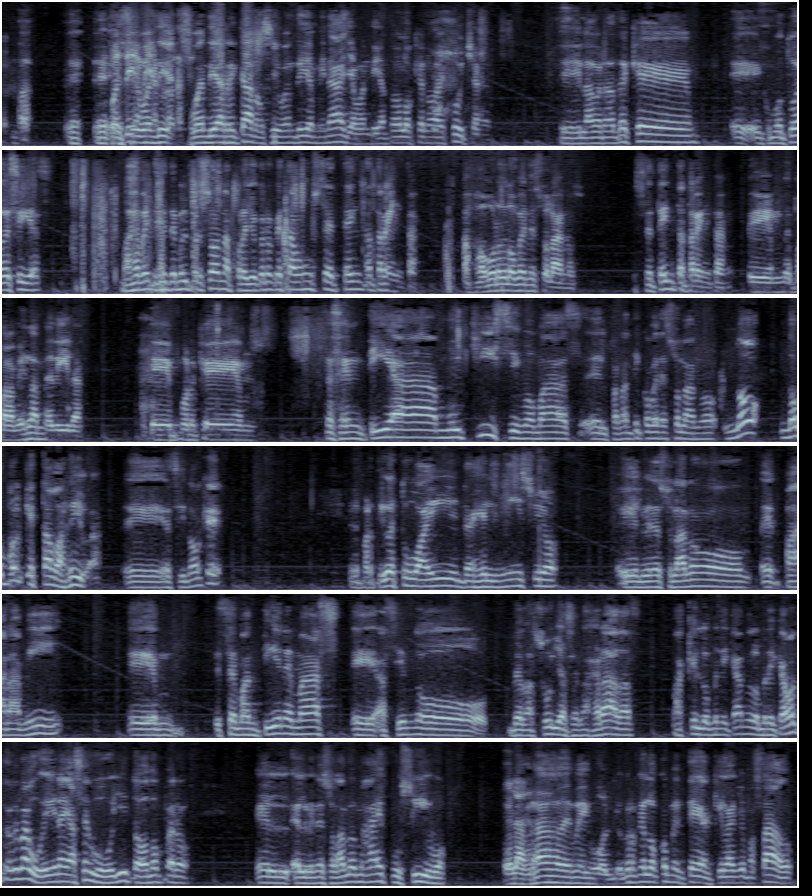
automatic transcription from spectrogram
eh, eh, Buen sí, día, buen, día, buen día, Ricardo. Sí, buen día, Minaya. Buen día a todos los que nos escuchan. Y la verdad es que, eh, como tú decías, más de 27 mil personas, pero yo creo que estaba un 70-30 a favor de los venezolanos. 70-30, eh, para mí es la medida. Eh, porque se sentía muchísimo más el fanático venezolano, no, no porque estaba arriba, eh, sino que el partido estuvo ahí desde el inicio. El venezolano, para mí, se mantiene más haciendo de las suyas en las gradas, más que el dominicano. El dominicano tiene la huira y hace bulla y todo, pero el, el venezolano es más efusivo en la grada de béisbol. Yo creo que lo comenté aquí el año pasado,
